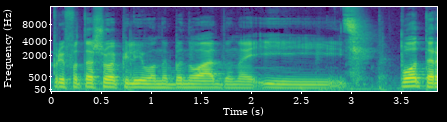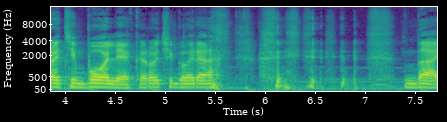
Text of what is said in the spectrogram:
прифотошопили его на Бен Ладена, и Поттера тем более. Короче говоря, да,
